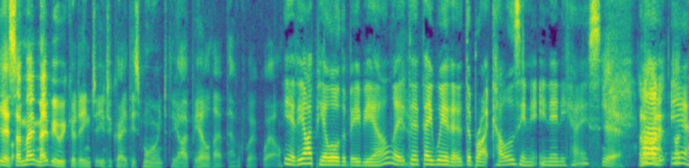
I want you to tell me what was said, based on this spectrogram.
Yeah so may, maybe we could in- integrate this more into the IPL. That that would work well. Yeah, the IPL or the BBL, they, they, they wear the, the bright colours in in any case. Yeah, Uh, I, I, yeah.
